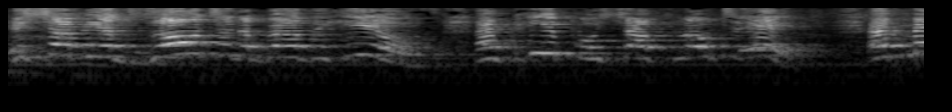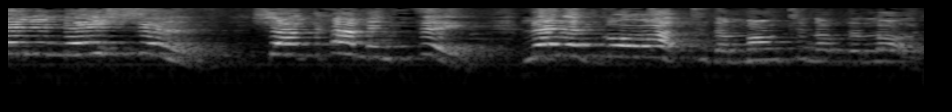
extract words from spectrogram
It shall be exalted above the hills, and people shall flow to it. And many nations shall come and say, Let us go up to the mountain of the Lord,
